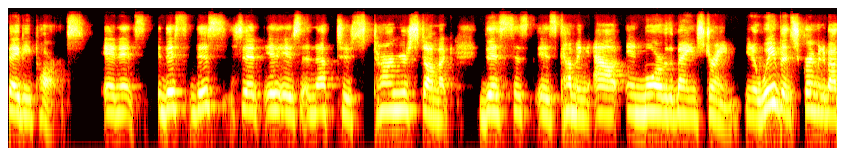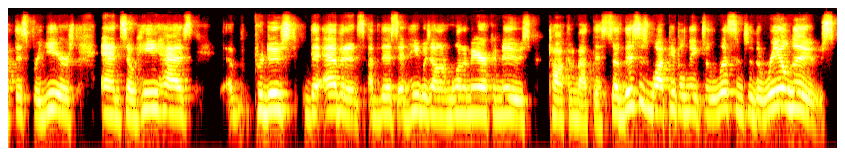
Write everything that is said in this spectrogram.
baby parts. And it's this this said it is enough to turn your stomach. This is, is coming out in more of the mainstream. You know, we've been screaming about this for years. And so he has produced the evidence of this and he was on one American news talking about this. So this is why people need to listen to the real news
